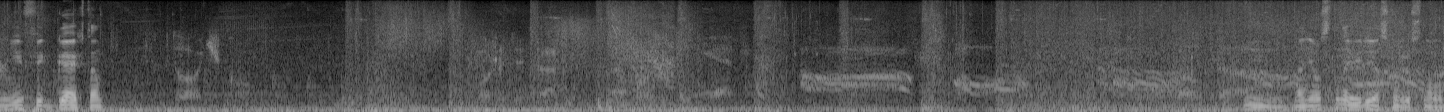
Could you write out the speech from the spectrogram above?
Нифига их там. точку. Может и так, а может и нет. М, Они восстановили, я смотрю снова.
